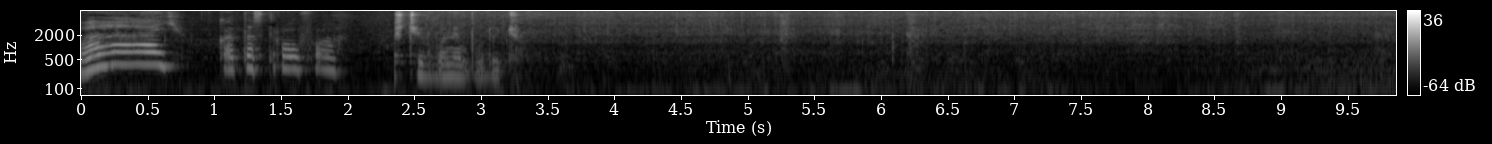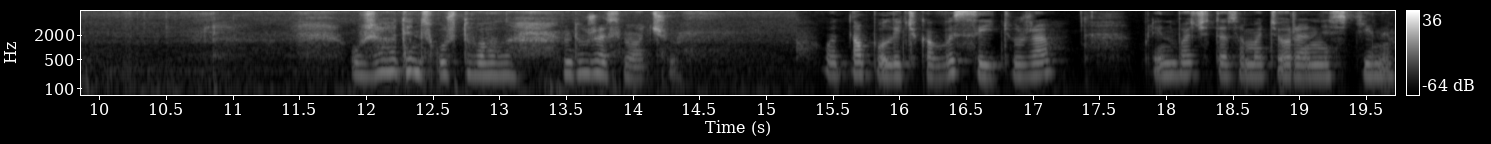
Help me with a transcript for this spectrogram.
Ай, катастрофа. Ще вони будуть. Уже один скуштувала. Дуже смачно. Одна поличка висить уже. Блін, бачите, заматьорені стіни.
